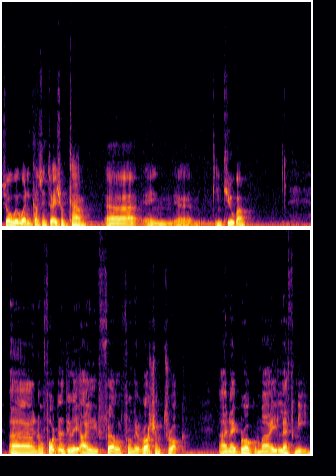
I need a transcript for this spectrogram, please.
So we were in concentration camp uh, in uh, in Cuba, and unfortunately, I fell from a Russian truck, and I broke my left knee.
